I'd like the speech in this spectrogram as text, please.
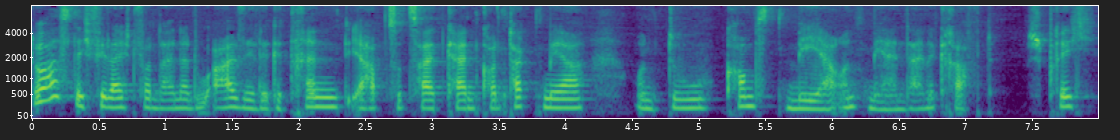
Du hast dich vielleicht von deiner Dualseele getrennt, ihr habt zurzeit keinen Kontakt mehr und du kommst mehr und mehr in deine Kraft. Sprich,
